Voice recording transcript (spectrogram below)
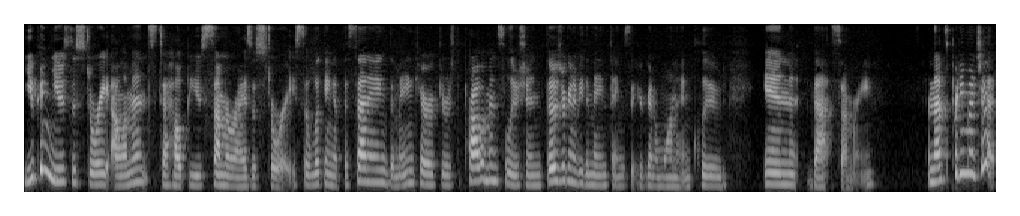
You can use the story elements to help you summarize a story. So, looking at the setting, the main characters, the problem and solution, those are going to be the main things that you're going to want to include in that summary. And that's pretty much it.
